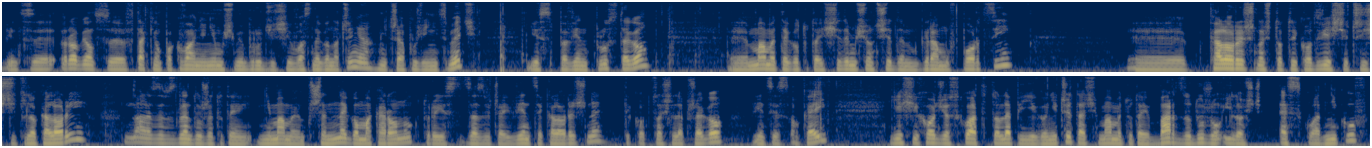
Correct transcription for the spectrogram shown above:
Więc y, robiąc y, w takim opakowaniu nie musimy brudzić własnego naczynia, nie trzeba później nic myć. Jest pewien plus tego. Y, Mamy tego tutaj 77 gramów porcji. Kaloryczność to tylko 230 kilokalorii, no ale ze względu, że tutaj nie mamy pszennego makaronu, który jest zazwyczaj więcej kaloryczny, tylko coś lepszego, więc jest ok. Jeśli chodzi o skład, to lepiej jego nie czytać. Mamy tutaj bardzo dużą ilość S-składników.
